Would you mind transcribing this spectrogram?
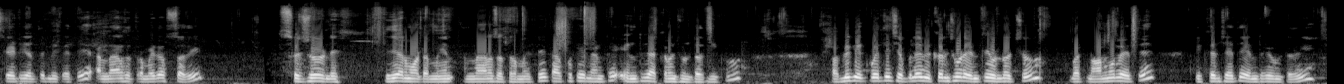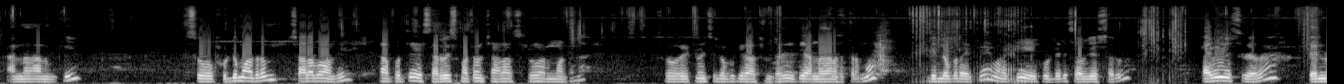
స్ట్రైట్కి వెళ్తే మీకు అయితే అన్నదాన సత్రం అయితే వస్తుంది. సో చూడండి ఇది అనమాట మెయిన్ అన్నదాన సత్రం అయితే. కాకపోతే ఏంటంటే ఎంట్రీ అక్కడ నుంచి ఉంటుంది మీకు. పబ్లిక్ ఎక్కువైతే చెప్పలేము ఇక్కడ నుంచి కూడా ఎంట్రీ ఉండొచ్చు. బట్ నార్మల్గా అయితే ఇక్కడ నుంచి అయితే ఎంట్రీ ఉంటుంది అన్నదానంకి. సో ఫుడ్ మాత్రం చాలా బాగుంది. కాకపోతే సర్వీస్ మాత్రం చాలా స్లో అనమాట సో ఇటు నుంచి లోపలికి రాసి ఉంటుంది ఇది అన్నదాన సత్రము. దీని కూడా అయితే మనకి ఫుడ్ అయితే సర్వ్ చేస్తారు. టైమింగ్ చూస్తారు కదా టెన్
